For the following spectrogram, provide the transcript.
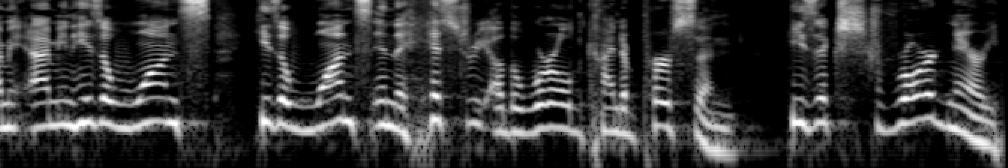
I mean, I mean, he's a once, he's a once in the history of the world kind of person. He's extraordinary.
